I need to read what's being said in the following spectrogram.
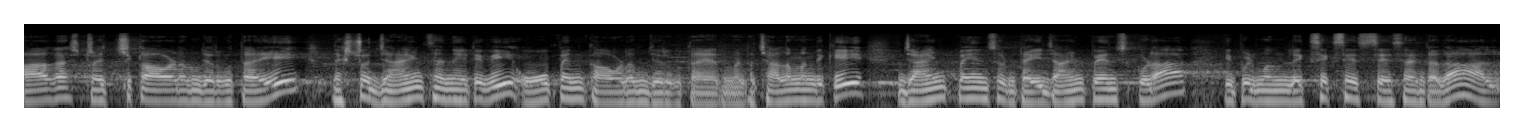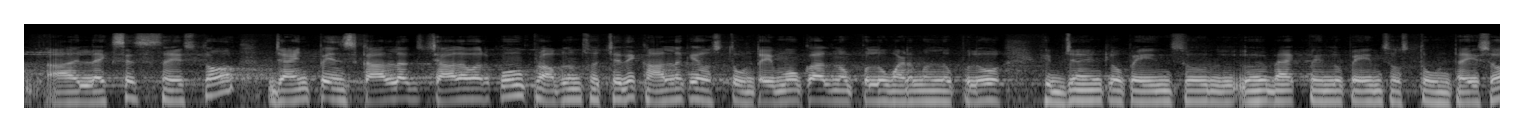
బాగా స్ట్రెచ్ కావడం జరుగుతాయి. నెక్స్ట్ జాయింట్స్ అనేటివి ఓపెన్ కావడం జరుగుతాయి అనమాట చాలామందికి జాయింట్ పెయిన్స్ ఉంటాయి. జాయింట్ పెయిన్స్ కూడా ఇప్పుడు మనం లెగ్స్ ఎక్సర్సైజ్ చేశాం కదా ఆ లెగ్స్ ఎక్సర్సైజ్తో జాయింట్ పెయిన్స్ కాళ్ళకు చాలా వరకు ప్రాబ్లమ్స్ వచ్చేది కాళ్ళకే వస్తూ ఉంటాయి. మోకాలు నొప్పులు మడమల నొప్పులు హిప్ జాయింట్లో పెయిన్స్ లోయర్ బ్యాక్ పెయిన్లో పెయిన్స్ వస్తూ ఉంటాయి. సో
